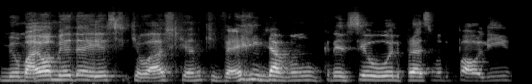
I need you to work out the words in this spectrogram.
Meu maior medo é esse, que eu acho que ano que vem já vão crescer o olho para cima do Paulinho.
